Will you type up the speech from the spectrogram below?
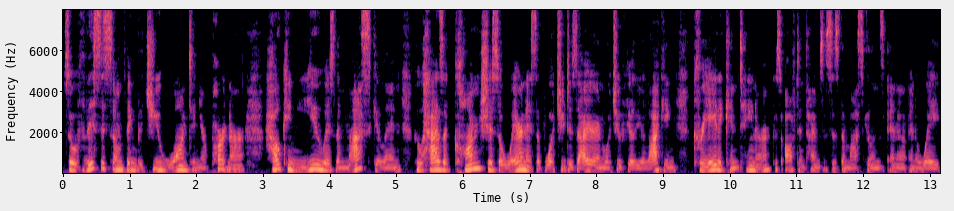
So if this is something that you want in your partner, how can you, as the masculine who has a conscious awareness of what you desire and what you feel you're lacking, create a container? Because oftentimes this is the masculines in a, in a way.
